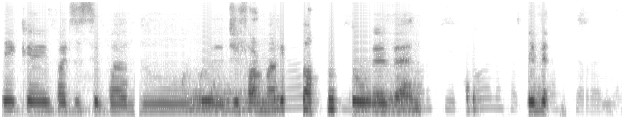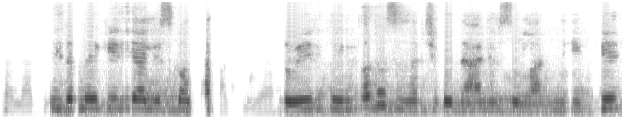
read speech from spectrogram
e quem participa do, de forma do evento. E também queria lhes contar que em todas as atividades do LACNIC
